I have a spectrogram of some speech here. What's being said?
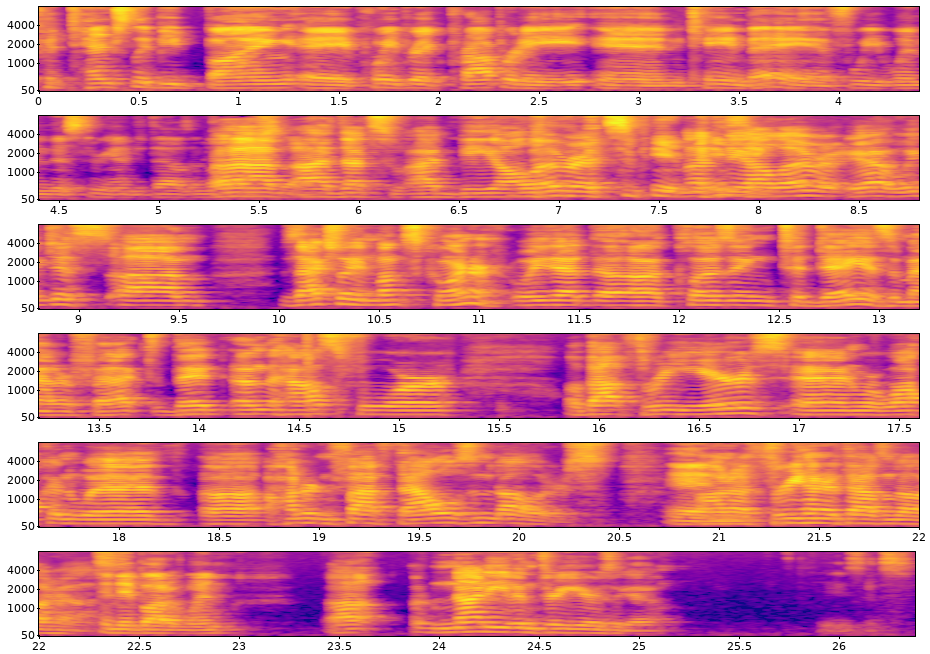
potentially be buying a Point Break property in Cane Bay if we win this three hundred thousand uh, dollars. I, that's. I'd be all over it. Be I'd be all over it. Yeah, we just. Um, it was actually in Moncks Corner. We had the uh, closing today, as a matter of fact. They'd owned the house for about three years, and we're walking with uh, one hundred and five thousand dollars on a three hundred thousand dollar house. and they bought it when? Uh, not even three years ago. Jesus.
